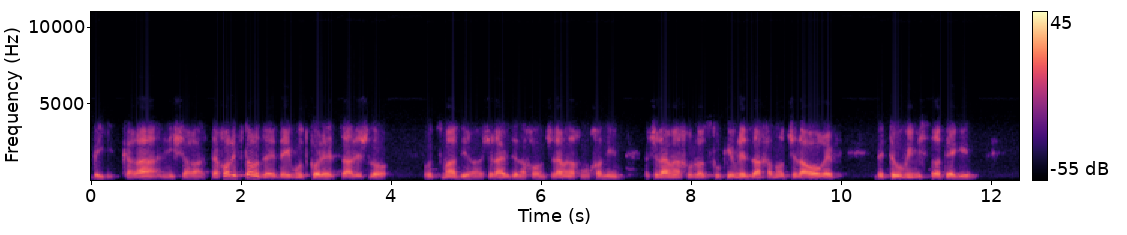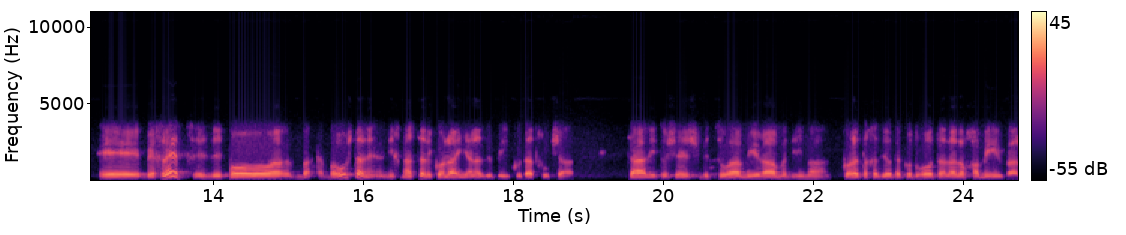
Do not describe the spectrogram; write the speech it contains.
בעיקרה נשארה. אתה יכול לפתור את זה על ידי עימות כולל, צה"ל יש לו עוצמה אדירה, השאלה אם זה נכון, השאלה אם אנחנו מוכנים, השאלה אם אנחנו לא זקוקים לאיזה הכנות של העורף בתאומים אסטרטגיים. אה, בהחלט, זה פה, ברור שאתה נכנסת לכל העניין הזה בנקודת חופשה. צה"ל התאושש בצורה מהירה ומדהימה. כל התחזיות הקודרות על הלוחמים ועל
